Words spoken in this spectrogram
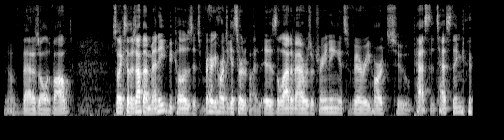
you know that has all evolved. So like i said there's not that many because it's very hard to get certified. It is a lot of hours of training. It's very hard to pass the testing.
